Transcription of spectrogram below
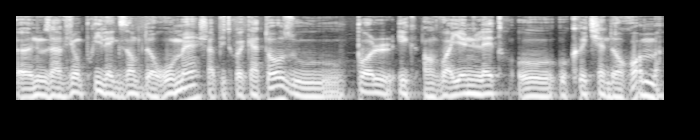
euh, nous avions pris l'exemple de Romains, chapitre 14, où Paul envoyait une lettre aux, chrétiens de Rome.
